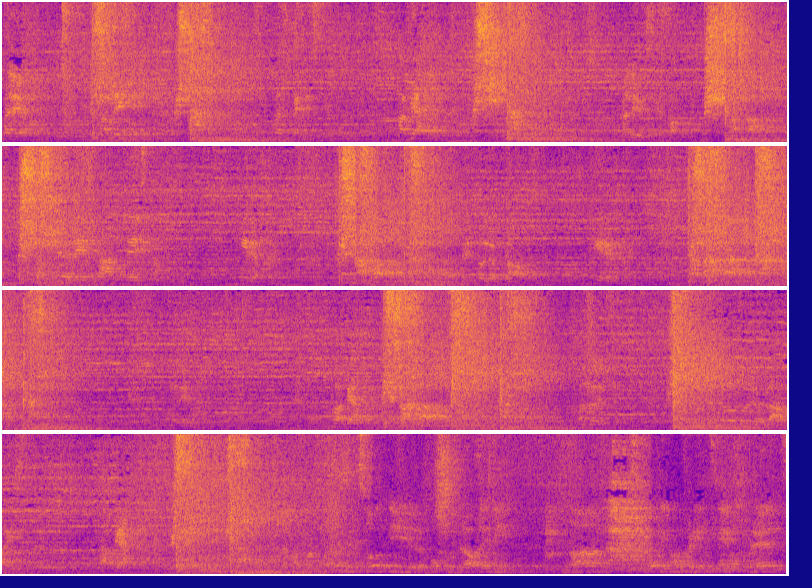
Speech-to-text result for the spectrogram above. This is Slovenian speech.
Na levo. Na desno. Na spet desno. A via. Na levi se pa. A pa. Desna, desna. Gire. A pa. Spet dolje v glavo. Gire. A via. A pa. A dolje se. Dolje v glavo. A via. prisotni, lepo pozdravljeni na spolni konferenci pred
